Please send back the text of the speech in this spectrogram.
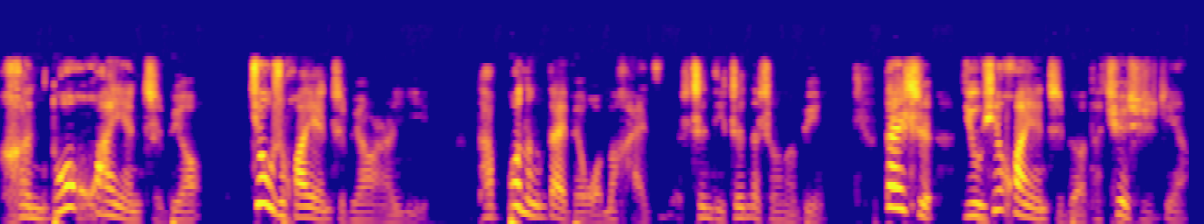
很多化验指标就是化验指标而已，它不能代表我们孩子的身体真的生了病。但是有些化验指标它确实是这样。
